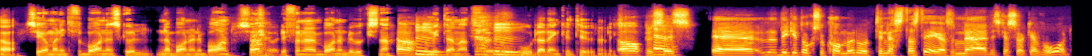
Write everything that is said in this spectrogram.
Ja, så gör man inte för barnens skull när barnen är barn, så Ja. gör det för när barnen blir vuxna. Ja. Om Mm. inte annat, för Mm. att odla den kulturen. Liksom. Ja, precis. Eh, vilket också kommer då till nästa steg, alltså när vi ska söka vård.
